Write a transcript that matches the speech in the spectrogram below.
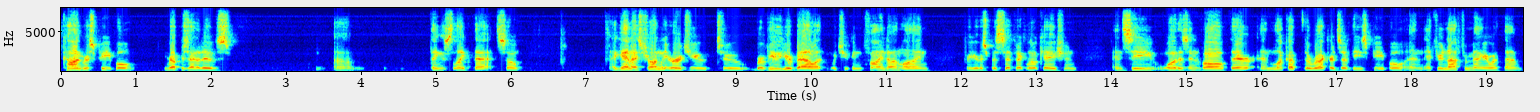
Congress people, representatives, um, things like that. So again, I strongly urge you to review your ballot, which you can find online for your specific location, and see what is involved there, and look up the records of these people. And if you're not familiar with them,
